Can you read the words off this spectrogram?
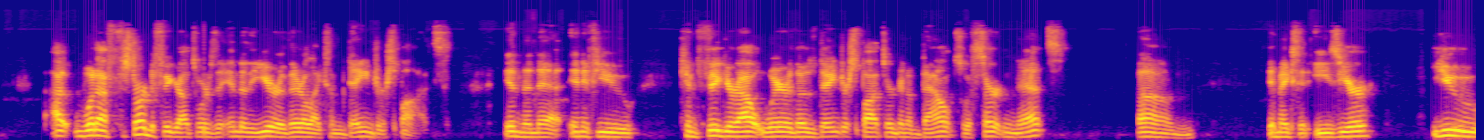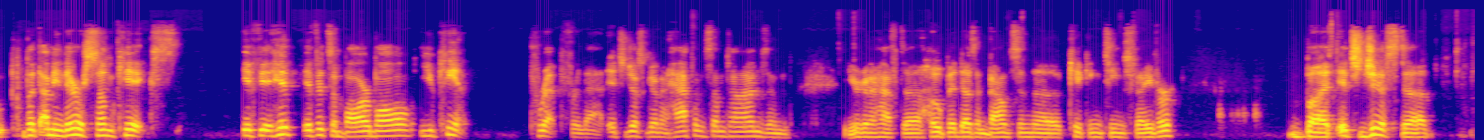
I, what I've started to figure out towards the end of the year, there are like some danger spots in the net, and if you can figure out where those danger spots are going to bounce with certain nets, um, it makes it easier. You, but I mean, there are some kicks. If it hit, if it's a bar ball, you can't prep for that. It's just going to happen sometimes, and you're going to have to hope it doesn't bounce in the kicking team's favor. But it's just uh,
